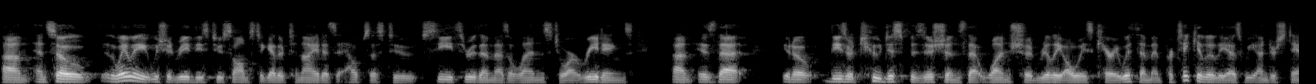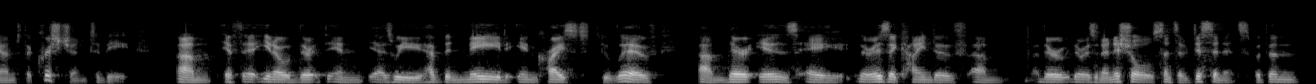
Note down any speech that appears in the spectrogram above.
Um, and so the way we, we should read these two Psalms together tonight as it helps us to see through them as a lens to our readings um, is that, you know, these are two dispositions that one should really always carry with them, and particularly as we understand the Christian to be. Um, if, you know, in, as we have been made in Christ to live, um, there is a there is a kind of um, there there is an initial sense of dissonance, but then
